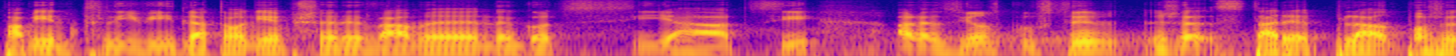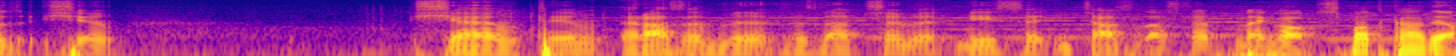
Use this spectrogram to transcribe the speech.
pamiętliwi, dlatego nie przerywamy negocjacji, ale w związku z tym, że stary plan poszedł się się tym razem my wyznaczymy miejsce i czas następnego spotkania.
